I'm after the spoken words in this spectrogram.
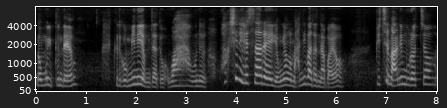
너무 이쁜데요. 그리고 미니 염자도 와 오늘 확실히 햇살에 영향을 많이 받았나 봐요. 빛을 많이 물었죠.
